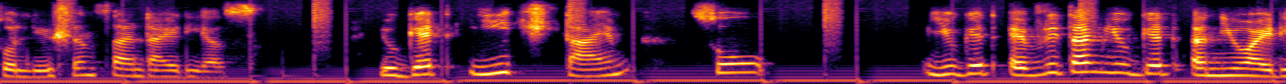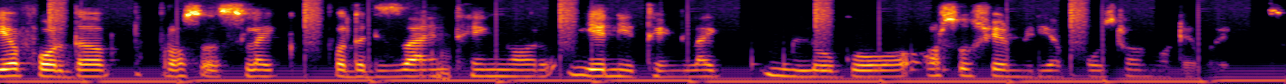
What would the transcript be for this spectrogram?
solutions and ideas you get each time so you get every time you get a new idea for the process like for the design thing or anything like logo or social media post or whatever it is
